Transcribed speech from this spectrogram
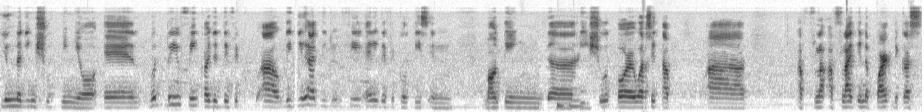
yung naging shoot ninyo? And what do you think are the difficult, uh, did you have, did you feel any difficulties in mounting the Mhm. reshoot? Or was it a, uh, a, fl- a flight in the park because,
